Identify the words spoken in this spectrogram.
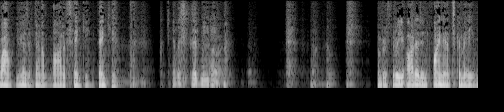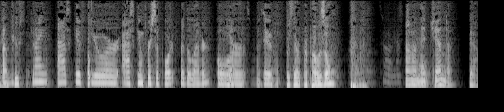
Wow, you guys have done a lot of thinking. Thank you. It was a good meeting. Number three, Audit and Finance Committee, Um, Can I ask if you're asking for support for the letter, or if Was there a proposal? it's not on the agenda? Yeah.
